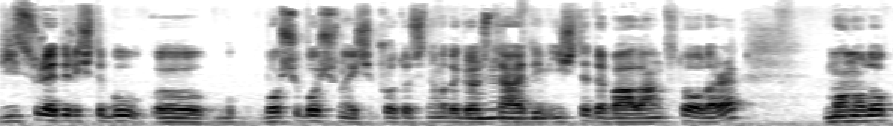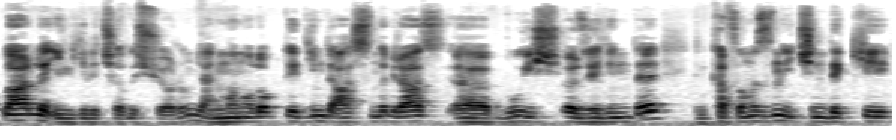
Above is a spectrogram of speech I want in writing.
bir süredir işte bu, e, bu boşu boşuna işi proto sinemada gösterdiğim işte de bağlantılı olarak monologlarla ilgili çalışıyorum. Yani monolog dediğimde aslında biraz e, bu iş özelinde yani kafamızın içindeki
